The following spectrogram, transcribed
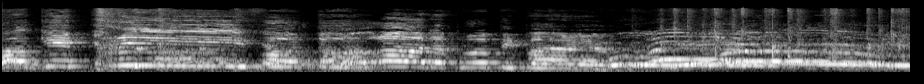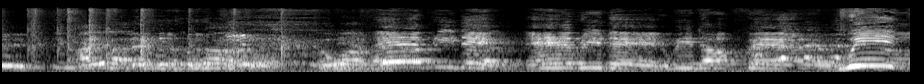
will give free food to all the poor people! every day, every day, without fail. With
